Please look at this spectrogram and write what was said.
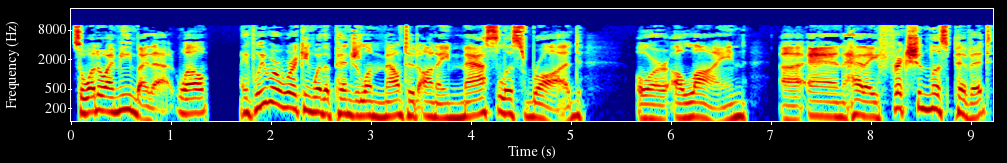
So what do I mean by that? Well, if we were working with a pendulum mounted on a massless rod or a line uh, and had a frictionless pivot,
